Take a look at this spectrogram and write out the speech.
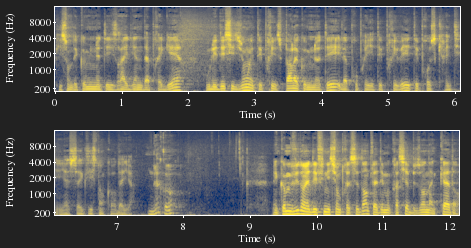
qui sont des communautés israéliennes d'après-guerre, où les décisions étaient prises par la communauté et la propriété privée était proscrite. Ça existe encore d'ailleurs. D'accord. Mais comme vu dans les définitions précédentes, la démocratie a besoin d'un cadre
